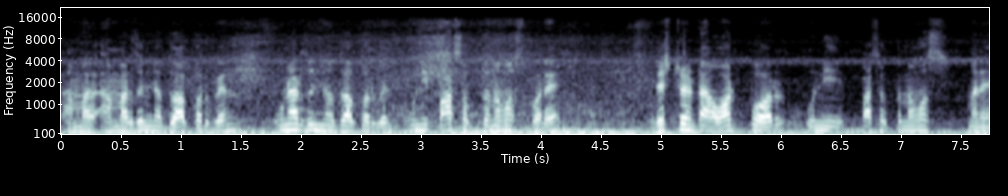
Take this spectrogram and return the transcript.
আমার আমার জন্য দোয়া করবেন ওনার জন্য দোয়া করবেন। উনি পাঁচ অক্ত নামাজ পড়ে। রেস্টুরেন্টে আওয়ার পর উনি পাঁচ অক্ত নামাজ মানে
